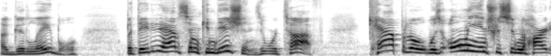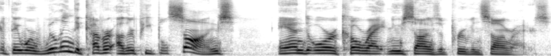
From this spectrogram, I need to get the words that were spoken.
a good label, but they did have some conditions that were tough. Capitol was only interested in Heart if they were willing to cover other people's songs and or co-write new songs of proven songwriters.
